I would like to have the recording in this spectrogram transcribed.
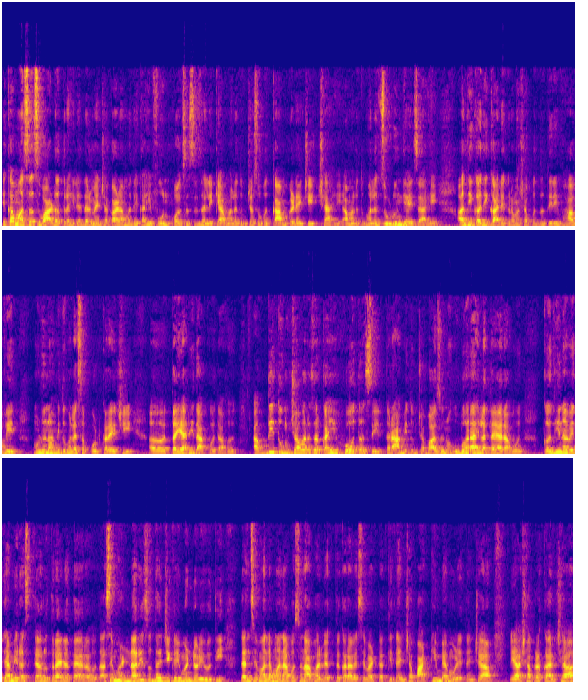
हे काम असंच वाढत राहिले दरम्यानच्या काळामध्ये काही फोन कॉल्स असे झाले की आम्हाला तुमच्यासोबत काम करण्याची इच्छा आहे. आम्हाला तुम्हाला जोडून घ्यायचं आहे. अधिकाधिक कार्यक्रम अशा पद्धतीने व्हावेत म्हणून आम्ही तुम्हाला सपोर्ट करायची तयारी दाखवत आहोत. अगदी तुमच्यावर जर काही होत असेल तर आम्ही तुमच्या बाजूने उभं राहायला तयार आहोत. कधी नव्हे ते आम्ही रस्त्यावर उतरायला तयार आहोत. असे म्हणणारी सुद्धा जी काही मंडळी होती त्यांचे मला मनापासून आभार व्यक्त करावेसे वाटतात की त्यांच्या पाठिंब्यामुळे त्यांच्या अशा प्रकारच्या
